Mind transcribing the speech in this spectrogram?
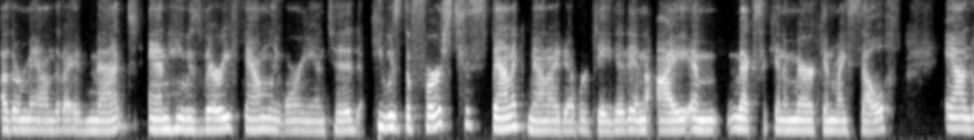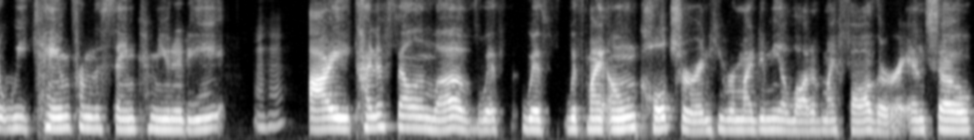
other man that I had met. And he was very family oriented. He was the first Hispanic man I'd ever dated. And I am Mexican American myself. And we came from the same community. Mm-hmm. I kind of fell in love with with with my own culture and he reminded me a lot of my father and so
